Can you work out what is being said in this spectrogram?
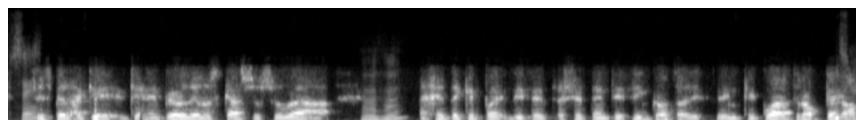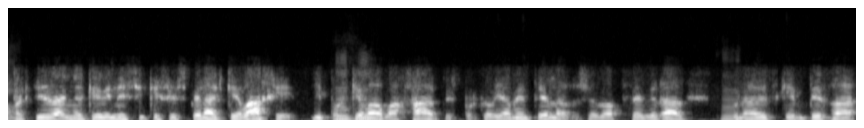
Se espera que, que, en el peor de los casos suba, hay gente que dice 3,75, otros dicen que 4, pero a partir del año que viene sí que se espera que baje. ¿Y por qué va a bajar? Pues porque obviamente la Reserva Federal, una vez que empieza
